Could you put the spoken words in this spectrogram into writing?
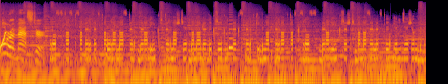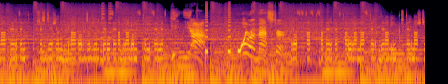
Aura Master! Perfect Aura Master Dealing 13 Damage Expert Kidnapper Attack Cross Dealing 6 Damage Celesty Deroll Bice Cross Roll K7 Dealing 8 Damage Wy Expert Kidnapper Attack Cross Dealing 5 Cele 66% DUC Dragon Celest Yeah! Aura Master! Rozkaz Perfect Aura Master Dealing 14 Damage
